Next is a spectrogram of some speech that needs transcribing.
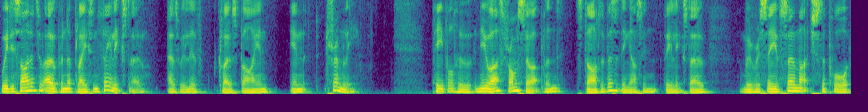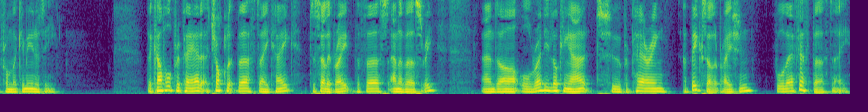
we decided to open a place in Felixstowe, as we live close by in, in Trimley. People who knew us from Stow Upland started visiting us in Felixstowe and we've received so much support from the community. The couple prepared a chocolate birthday cake to celebrate the first anniversary and are already looking out to preparing a big celebration for their fifth birthday.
